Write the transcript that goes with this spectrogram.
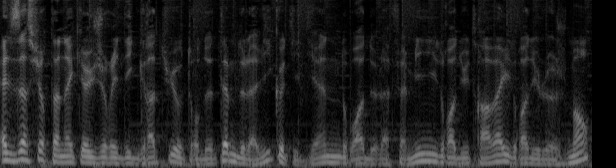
Elles assurent un accueil juridique gratuit autour de thèmes de la vie quotidienne, droit de la famille, droit du travail, droit du logement.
